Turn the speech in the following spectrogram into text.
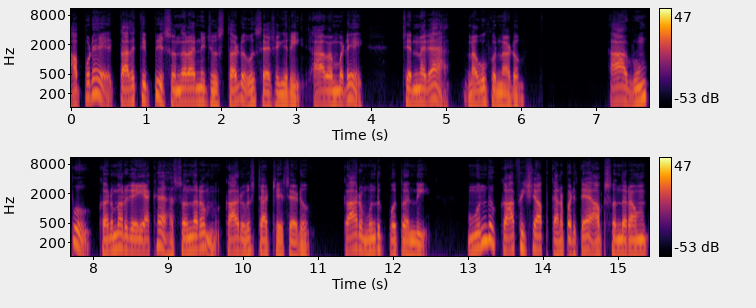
అప్పుడే తల తిప్పి సుందరాన్ని చూస్తాడు శేషగిరి. ఆ వెంబడే చిన్నగా నవ్వుకున్నాడు. ఆ గుంపు కనుమరుగయ్యాక సుందరం కారు స్టార్ట్ చేశాడు. కారు ముందుకు పోతోంది. ముందు కాఫీ షాప్ కనపడితే ఆప్ సుందరం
